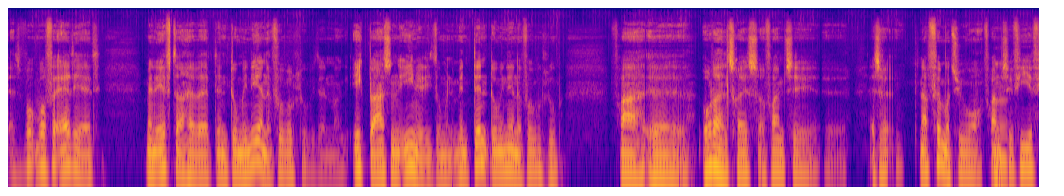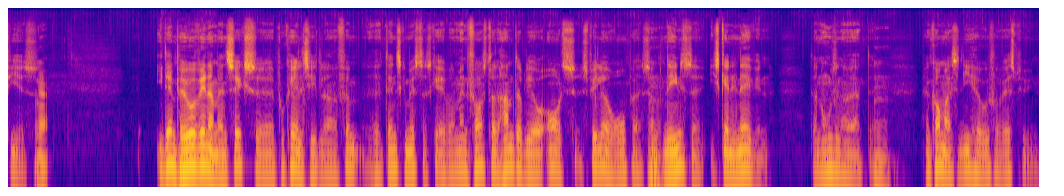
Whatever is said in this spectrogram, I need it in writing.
Altså, hvor, hvorfor er det, at man efter at have været den dominerende fodboldklub i Danmark, ikke bare sådan en af de dominerende, men den dominerende fodboldklub, fra øh, 58 og frem til, øh, altså knap 25 år, frem Mm. til 84. Ja. I den periode vinder man seks øh, pokaltitler og fem øh, danske mesterskaber. Man forestiller ham, der bliver årets spiller i Europa, som mm. den eneste i Skandinavien, der nogensinde har været det. Mm. Han kommer altså lige herude fra Vestbyen.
